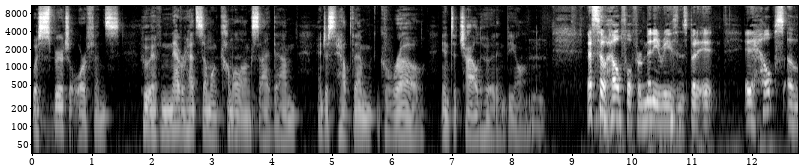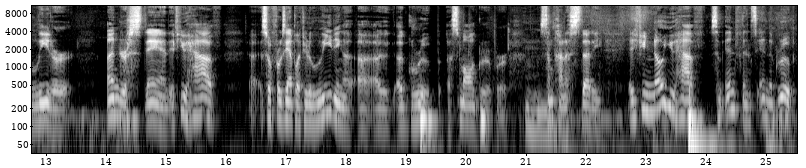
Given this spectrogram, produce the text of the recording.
with spiritual orphans who have never had someone come alongside them and just help them grow into childhood and beyond. Mm-hmm. That's so helpful for many reasons, but it it helps a leader understand if you have uh, so for example if you're leading a, a, a group a small group or mm-hmm. some kind of study if you know you have some infants in the group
